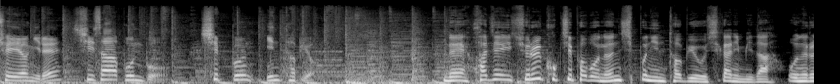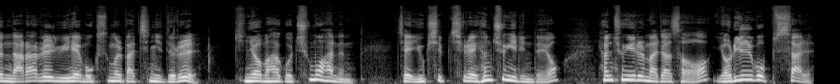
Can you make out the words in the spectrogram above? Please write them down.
최영일의 시사본부 10분 인터뷰. 네, 화제 이슈를 콕 짚어보는 10분 인터뷰 시간입니다. 오늘은 나라를 위해 목숨을 바친 이들을 기념하고 추모하는 제67회 현충일인데요. 현충일을 맞아서 17살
